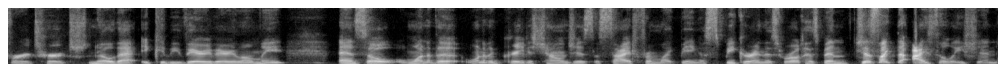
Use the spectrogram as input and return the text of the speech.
for a church know that it could be very very lonely and so one of the one of the greatest challenges aside from like being a speaker in this world has been just like the isolation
